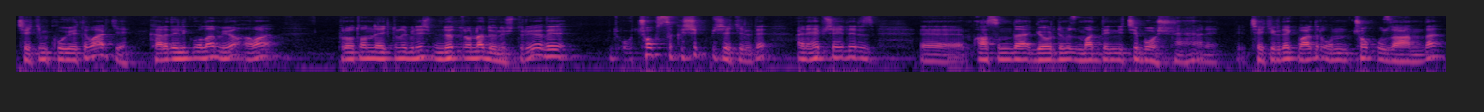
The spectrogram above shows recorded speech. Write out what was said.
çekim kuvveti var ki kara delik olamıyor ama protonla elektronu birleşip nötrona dönüştürüyor ve çok sıkışık bir şekilde hani hep şey deriz e, aslında gördüğümüz maddenin içi boş. Hani çekirdek vardır onun çok uzağında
